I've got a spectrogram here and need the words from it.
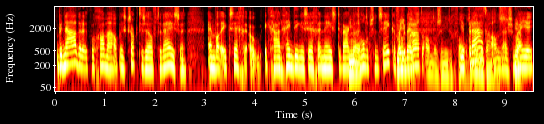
benader het programma op exact dezelfde wijze. En wat ik zeg, oh, ik ga geen dingen zeggen nee, waar ik nee. niet 100% zeker van ben. Maar je praat anders in ieder geval. Je praat anders, maar je,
